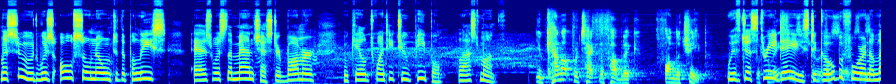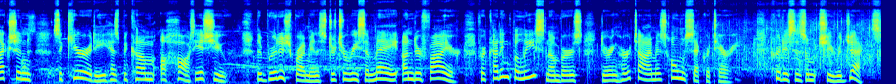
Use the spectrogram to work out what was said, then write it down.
Masood was also known to the police, as was the Manchester bomber who killed 22 people last month. You cannot protect the public on the cheap. With just three days to go before an election, security has become a hot issue. The British Prime Minister Theresa May under fire for cutting police numbers during her time as Home Secretary. Criticism she rejects.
